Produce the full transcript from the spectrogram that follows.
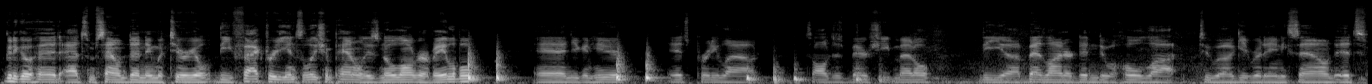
I'm going to go ahead and add some sound deadening material. The factory insulation panel is no longer available, and you can hear it's pretty loud. It's all just bare sheet metal. The uh, bed liner didn't do a whole lot to uh, get rid of any sound. It's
